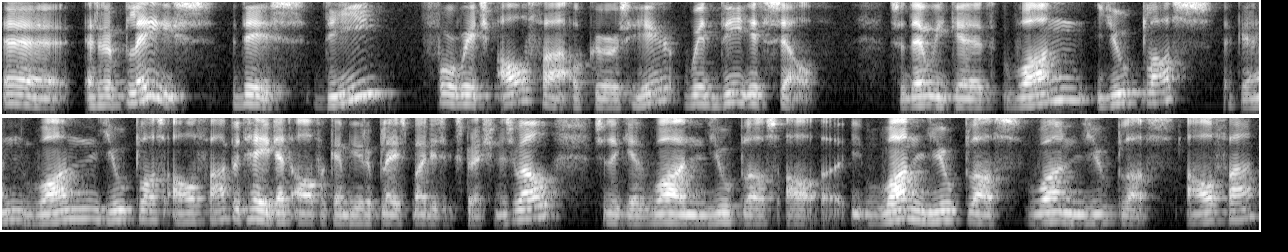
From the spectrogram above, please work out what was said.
uh, replace this d, for which alpha occurs here, with d itself. So then we get 1 u plus, again 1 u plus alpha, but hey, that alpha can be replaced by this expression as well. So they get 1 u plus, uh, 1 u plus 1 u plus alpha.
